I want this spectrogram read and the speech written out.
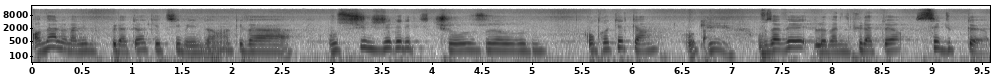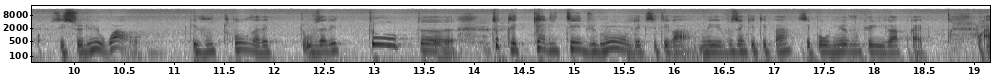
On a le manipulateur qui est timide, hein, qui va vous suggérer des petites choses euh, contre quelqu'un. Vous avez le manipulateur séducteur. C'est celui, waouh, qui vous trouve avec. Vous avez toutes, euh, toutes les qualités du monde, etc. Mais vous inquiétez pas, c'est pour mieux vous cueillir après. Ah,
